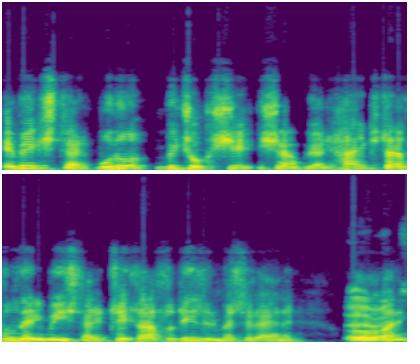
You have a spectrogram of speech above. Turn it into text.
emek ister. Bunu birçok kişi şey yapıyor. Yani her iki tarafın da emeği ister. Yani tek taraflı değildir mesela. Yani o Evet. hani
